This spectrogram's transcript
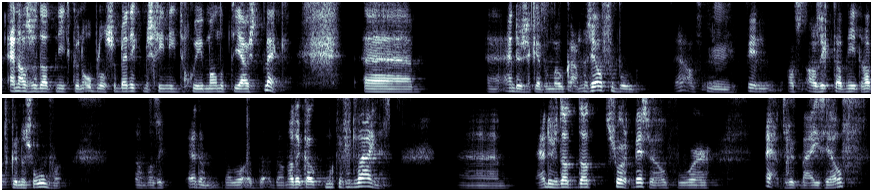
En als we dat niet kunnen oplossen, ben ik misschien niet de goede man op de juiste plek. en dus ik heb hem ook aan mezelf verbonden. Ja, als, mm. ik vind, als, als ik dat niet had kunnen solven, dan, was ik, hè, dan, dan, dan had ik ook moeten verdwijnen. Hè, dus dat, dat zorgt best wel voor ja, druk bij jezelf.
